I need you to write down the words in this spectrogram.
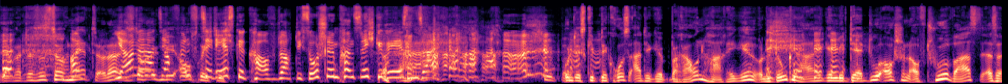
Ja, aber das ist doch nett, und, oder? Ja, und dann hat sie auch fünf aufrichtig. CDs gekauft. Dachte ich, so schlimm kann es nicht gewesen sein. und es gibt eine großartige braunhaarige oder dunkelhaarige, mit der du auch schon auf Tour warst. Also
